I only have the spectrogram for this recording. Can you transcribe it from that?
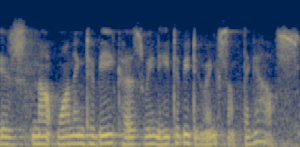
is not wanting to be because we need to be doing something else.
